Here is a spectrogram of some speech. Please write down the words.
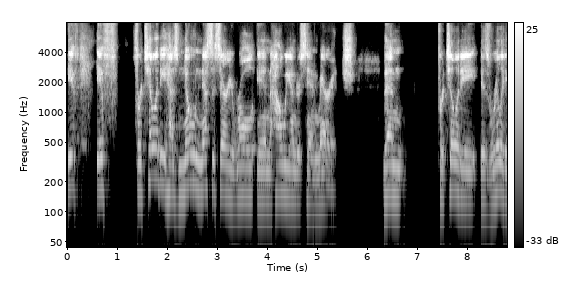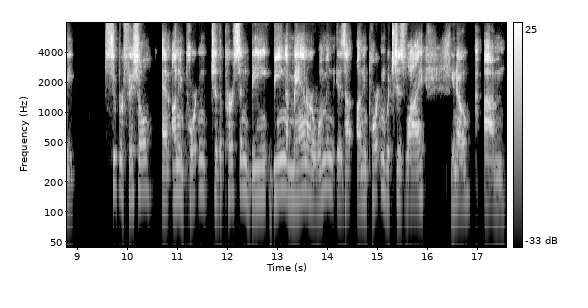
if if fertility has no necessary role in how we understand marriage then fertility is really superficial and unimportant to the person being being a man or a woman is unimportant which is why you know um,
